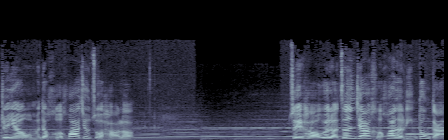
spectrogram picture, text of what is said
这样我们的荷花就做好了。最后，为了增加荷花的灵动感，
